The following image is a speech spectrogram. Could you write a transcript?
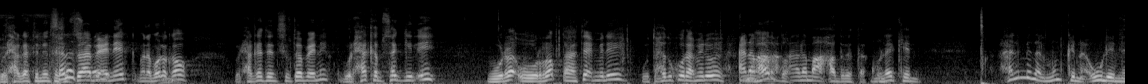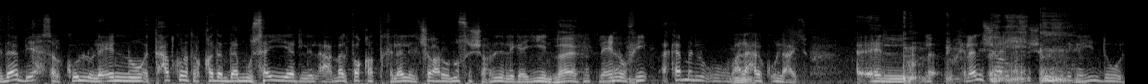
والحاجات اللي انت شفتها بعينيك ما أنا بقول لك اهو. والحاجات اللي انت شفتها بعينيك والحكم سجل إيه؟ والر... والرابطة هتعمل إيه؟ واتحاد الكوره هيعملوا إيه؟ أنا مع أنا مع حضرتك ولكن هل من الممكن أقول إن ده بيحصل كله لأنه اتحاد كرة القدم ده مسير للأعمال فقط خلال الشهر ونص الشهرين اللي جايين؟ لا يا كابتن. لأنه لا. في أكمل وعلى حضرتك قول اللي عايزه. ال- خلال الشهر ونص الشهرين اللي جايين دول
